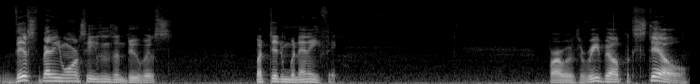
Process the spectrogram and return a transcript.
this many more seasons than Dubas, but didn't win anything. Bar was a rebuild, but still,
